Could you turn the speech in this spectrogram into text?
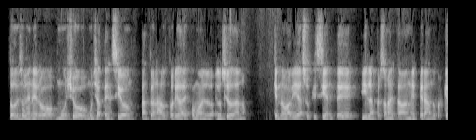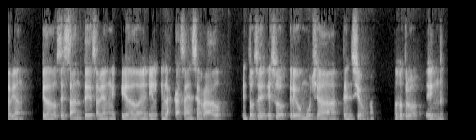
Todo eso generó mucho, mucha atención, tanto en las autoridades como en, en los ciudadanos, que no había suficiente y las personas estaban esperando porque habían quedado cesantes, habían quedado en, las casas encerrados. Entonces eso creó mucha tensión. Nosotros, en,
